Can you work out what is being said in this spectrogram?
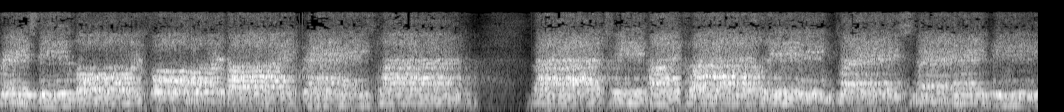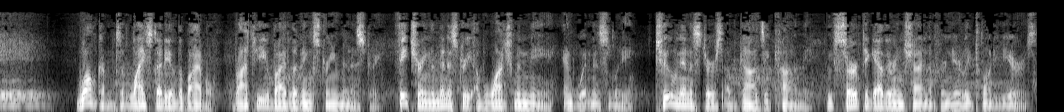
praise thee, Lord, for thy great plan, that we thy dwelling place may be. Welcome to Life Study of the Bible, brought to you by Living Stream Ministry, featuring the ministry of Watchman Nee and Witness Lee, two ministers of God's economy who served together in China for nearly 20 years.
